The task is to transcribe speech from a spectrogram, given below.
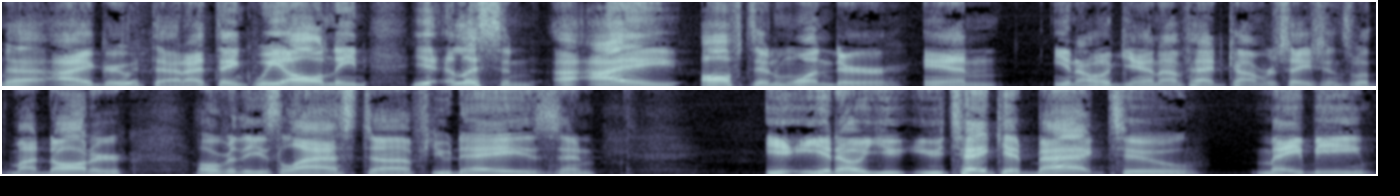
Uh, I agree with that. I think we all need. Yeah, listen, I, I often wonder, and you know, again, I've had conversations with my daughter over these last uh, few days, and you, you know, you you take it back to maybe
